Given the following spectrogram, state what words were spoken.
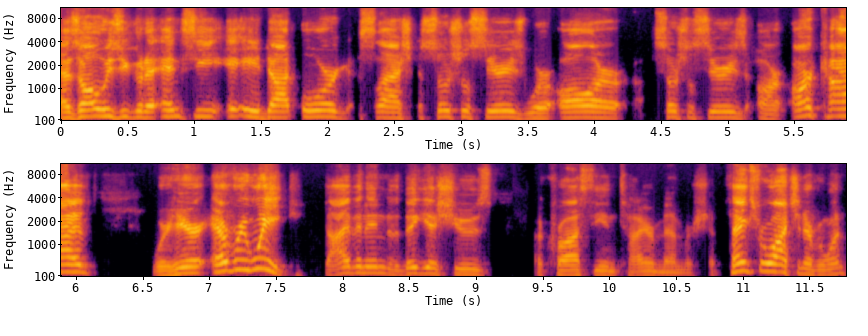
As always, you go to ncaa.org slash social series where all our social series are archived. We're here every week diving into the big issues across the entire membership. Thanks for watching, everyone.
